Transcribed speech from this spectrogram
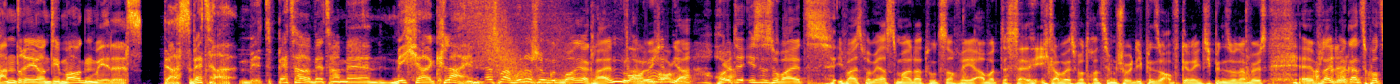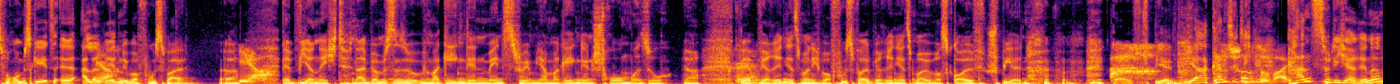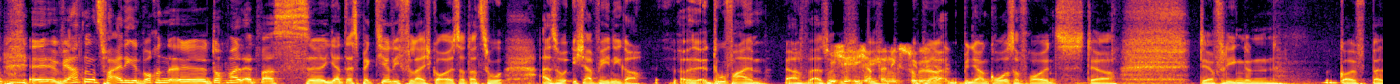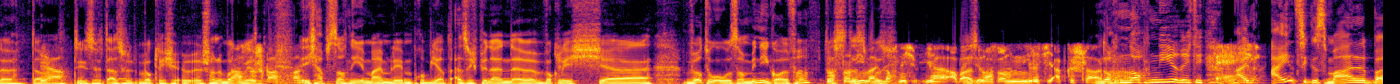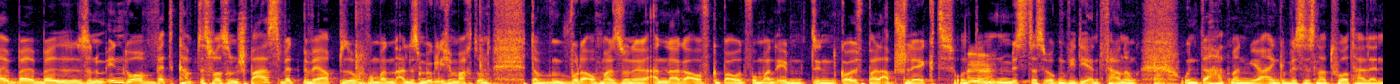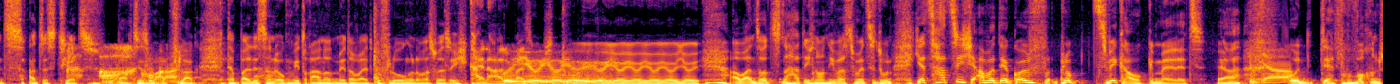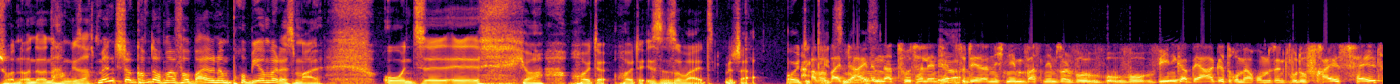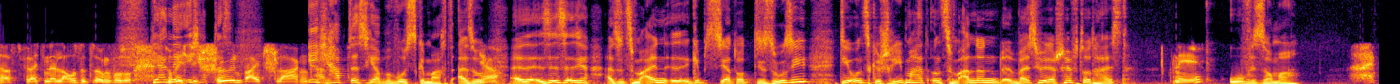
André und die Morgenmädels. Das Wetter mit Better Wetterman Michael Klein. Erstmal wunderschönen guten Morgen, Herr Klein. Morgen, Hallöchen. morgen. Ja, heute ist es soweit. Ich weiß, beim ersten Mal, da tut's noch weh, aber das, äh, ich glaube, es wird trotzdem schön. Ich bin so aufgeregt, ich bin so nervös. Äh, vielleicht mal ganz kurz, worum es geht. Äh, alle Ja. reden über Fußball. Ja. Ja. Äh, wir nicht. Nein, wir müssen so mal gegen den Mainstream, ja, mal gegen den Strom und so. Ja. Wir, wir reden jetzt mal nicht über Fußball, wir reden jetzt mal übers Golf spielen. Golf spielen. Ja, kannst du dich, soweit? kannst du dich erinnern? Äh, wir hatten uns vor einigen Wochen äh, doch mal etwas, äh, ja, despektierlich vielleicht geäußert dazu. Also ich ja weniger. Äh, du vor allem. Ja, also Ich- ich hab da nichts zu ich bin gesagt. Ja, bin ja ein großer Freund der, der fliegenden Golfbälle da, Ja. diese, also wirklich äh, schon immer Da gewesen. Ich habe es noch nie in meinem Leben probiert. Also ich bin ein äh, wirklich äh, virtuoser Minigolfer. Du hast noch, nie, mal- muss- noch nicht, ja, aber Ich- du hast auch noch nie richtig abgeschlagen. noch, noch nie richtig. Ein einziges Mal bei, bei, bei so einem Indoor-Wettkampf, das war so ein Spaßwettbewerb, so, wo man alles Mögliche macht und da wurde auch mal so eine Anlage aufgebaut, wo man eben den Golfball abschlägt und Mhm. dann misst das irgendwie die Entfernung und da hat man mir ein gewisses Naturtalent attestiert Ach, nach diesem. Abschlag. Der Ball ist dann irgendwie 300 Meter weit geflogen oder was weiß ich, keine Ahnung. weiß ich nicht. Uiuiuiui. Uiuiuiui. Aber ansonsten hatte ich noch nie was damit zu tun. Jetzt hat sich aber der Golfclub Zwickau gemeldet, ja. Ja. Und der vor Wochen schon und, und haben gesagt, Mensch, dann kommt doch mal vorbei und dann probieren wir das mal. Und äh, äh, ja, heute, heute ist es soweit, Mischa. Heute Aber bei los. deinem Naturtalent Ja. hättest du dir dann nicht nehmen, was nehmen sollen, wo, wo, wo weniger Berge drumherum sind, wo du freies Feld hast, vielleicht in der Lausitz irgendwo so, Ja, so nee, richtig schön das- weit schlagen kannst. Ich habe das ja bewusst gemacht. Also Ja? äh, es ist ja, also zum einen äh, gibt es ja dort die Susi, die uns geschrieben hat, und zum anderen, äh, weißt du, wie der Chef dort heißt? nee, Uwe Sommer.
